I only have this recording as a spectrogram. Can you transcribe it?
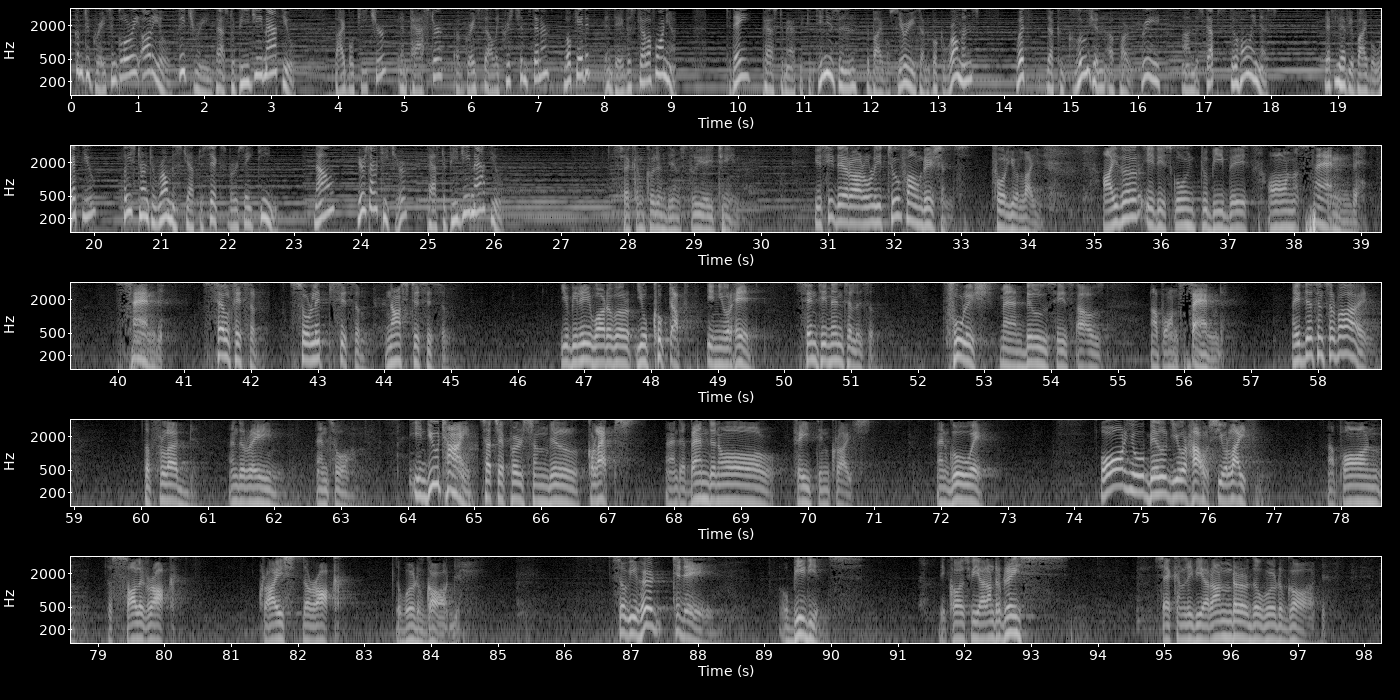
Welcome to Grace and Glory Audio featuring Pastor P.G. Matthew, Bible teacher and pastor of Grace Valley Christian Center located in Davis, California. Today, Pastor Matthew continues in the Bible series on the book of Romans with the conclusion of part 3 on the steps to holiness. If you have your Bible with you, please turn to Romans chapter 6 verse 18. Now, here's our teacher, Pastor P.G. Matthew. 2 Corinthians 3:18 You see there are only two foundations for your life. Either it is going to be based on sand. Sand. Selfism. Solipsism. Gnosticism. You believe whatever you cooked up in your head. Sentimentalism. Foolish man builds his house upon sand. It doesn't survive the flood and the rain and so on. In due time, such a person will collapse and abandon all faith in Christ and go away. Or you build your house, your life, upon the solid rock, Christ the rock, the Word of God. So we heard today obedience because we are under grace. Secondly, we are under the Word of God.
